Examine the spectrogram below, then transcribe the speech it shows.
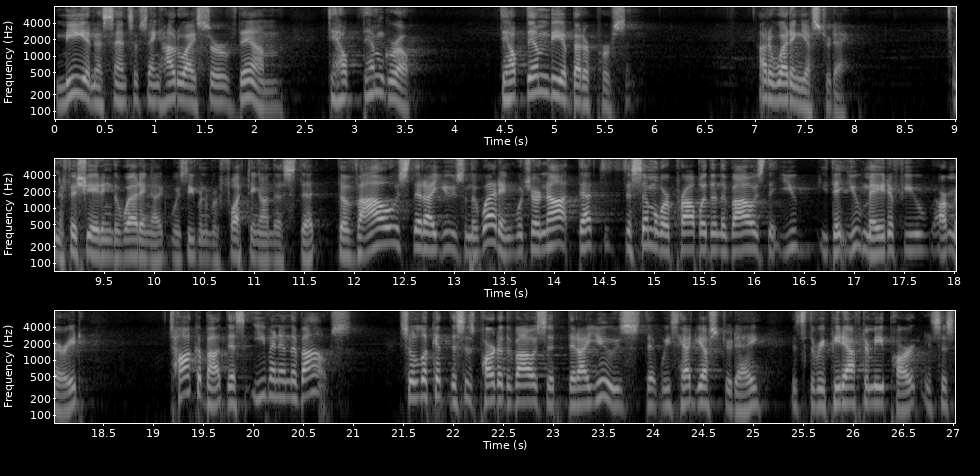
me in a sense of saying, how do I serve them to help them grow, to help them be a better person? I had a wedding yesterday. And officiating the wedding, I was even reflecting on this that the vows that I use in the wedding, which are not that dissimilar probably than the vows that you, that you made if you are married, talk about this even in the vows. So look at this is part of the vows that, that I use that we had yesterday. It's the repeat after me part. It says,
